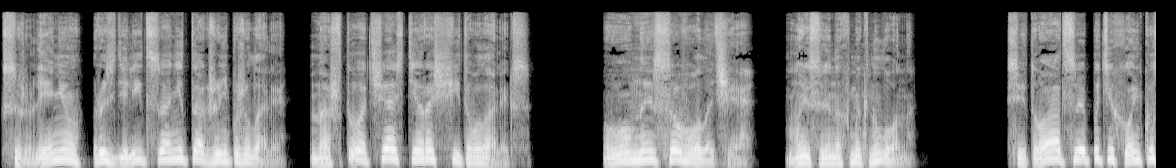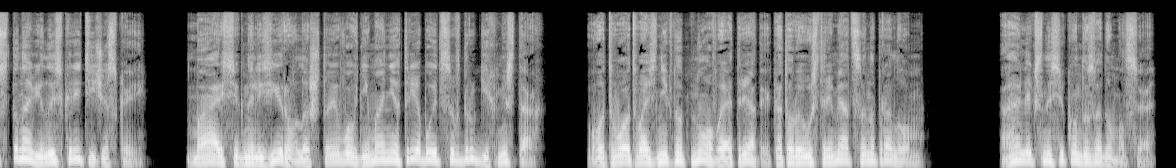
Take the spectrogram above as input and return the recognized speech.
К сожалению, разделиться они также не пожелали, на что отчасти рассчитывал Алекс. «Умные сволочи!» — мысленно хмыкнул он. Ситуация потихоньку становилась критической. Марь сигнализировала, что его внимание требуется в других местах. Вот-вот возникнут новые отряды, которые устремятся на пролом, Алекс на секунду задумался.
